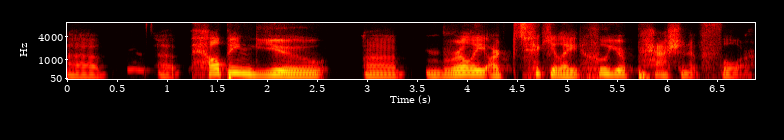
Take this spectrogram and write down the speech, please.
uh, uh, helping you uh, really articulate who you're passionate for.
